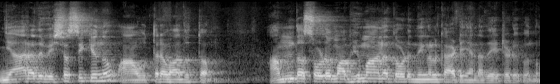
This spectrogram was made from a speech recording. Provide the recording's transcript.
ഞാനത് വിശ്വസിക്കുന്നു ആ ഉത്തരവാദിത്വം. അന്തസ്സോടും അഭിമാനത്തോടും നിങ്ങൾക്കായിട്ട് ഞാൻ അത് ഏറ്റെടുക്കുന്നു.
